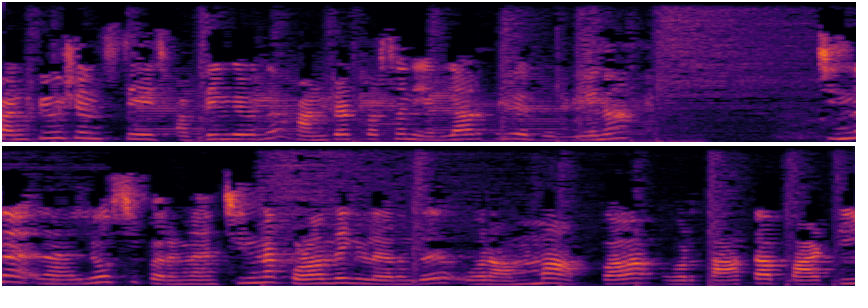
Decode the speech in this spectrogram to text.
confusion stage அப்படிங்கிறது ஹண்ட்ரட் பர்சன்ட் எல்லாருக்குமே இருந்தது. ஏன்னா சின்ன அஹ், யோசிச்சு பாருங்களேன். சின்ன குழந்தைங்கள இருந்து ஒரு அம்மா அப்பா ஒரு தாத்தா பாட்டி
